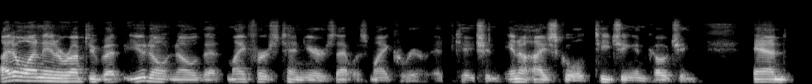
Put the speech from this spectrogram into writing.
I don't want to interrupt you, but you don't know that my first 10 years, that was my career education in a high school, teaching and coaching. And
